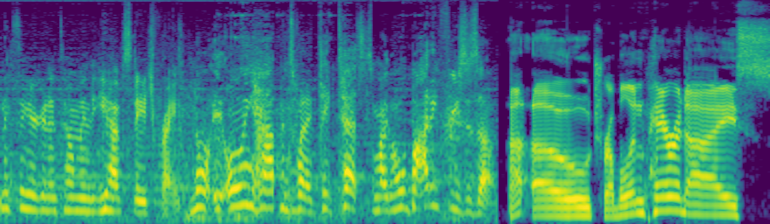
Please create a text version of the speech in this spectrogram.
Next thing you're gonna tell me that you have stage fright. No, it only happens when I take tests. My whole body freezes up. Uh-oh, trouble in paradise.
